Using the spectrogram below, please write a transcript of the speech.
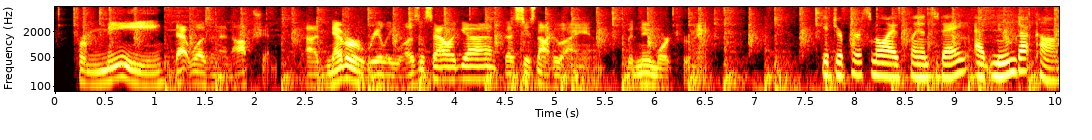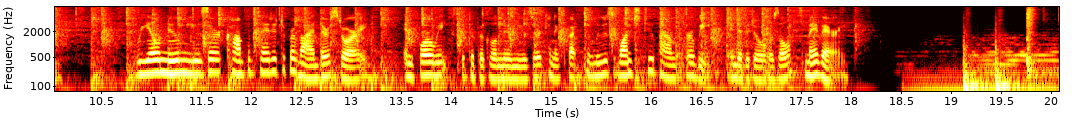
For me, that wasn't an option. I never really was a salad guy. That's just not who I am. But Noom worked for me. Get your personalized plan today at Noom.com. Real Noom user compensated to provide their story. In four weeks, the typical Noom user can expect to lose one to two pounds per week. Individual results may vary.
